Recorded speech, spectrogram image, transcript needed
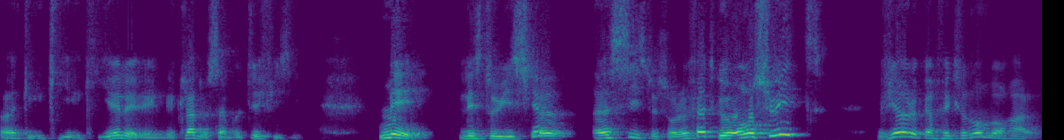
hein, qui, est l'éclat de sa beauté physique. Mais les stoïciens insistent sur le fait qu'ensuite vient le perfectionnement moral.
